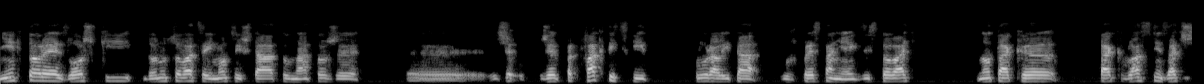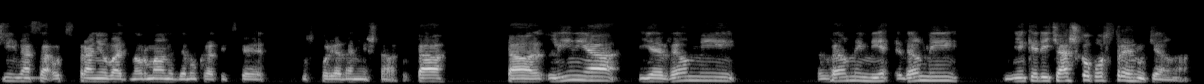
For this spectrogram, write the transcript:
niektoré zložky donúcovacej moci štátu na to, že, že, že fakticky pluralita už prestane existovať, no tak, e, tak vlastne začína sa odstraňovať normálne demokratické usporiadanie štátu. Tá, tá línia je veľmi, veľmi, veľmi niekedy ťažko postrehnutelná. E,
